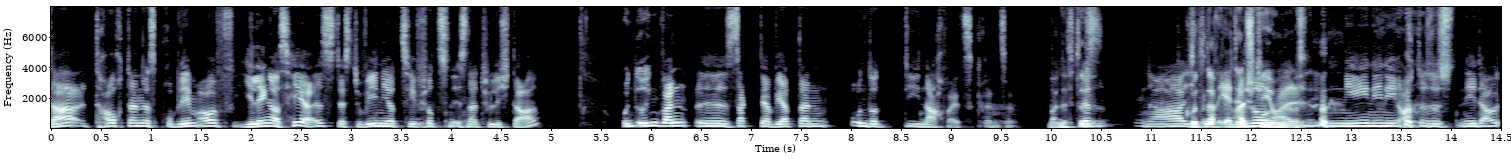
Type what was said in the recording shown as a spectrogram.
da taucht dann das Problem auf, je länger es her ist, desto weniger C14 ist natürlich da. Und irgendwann äh, sackt der Wert dann unter die Nachweisgrenze. Wann ist das? das na, Kurz ich, nach Erdentstehung. Also, äh, nee, nee, nee. Ach, das ist, nee, da,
